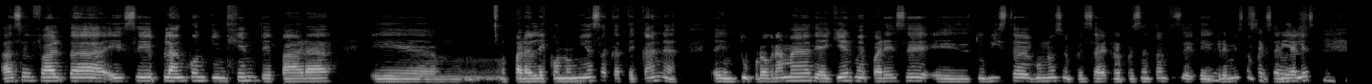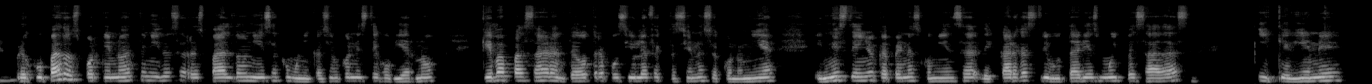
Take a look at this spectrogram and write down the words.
hace falta ese plan contingente para eh, para la economía zacatecana. En tu programa de ayer, me parece, eh, tuviste algunos representantes de, gremios empresariales preocupados porque no han tenido ese respaldo ni esa comunicación con este gobierno. ¿Qué va a pasar ante otra posible afectación a su economía en este año que apenas comienza de cargas tributarias muy pesadas y que viene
